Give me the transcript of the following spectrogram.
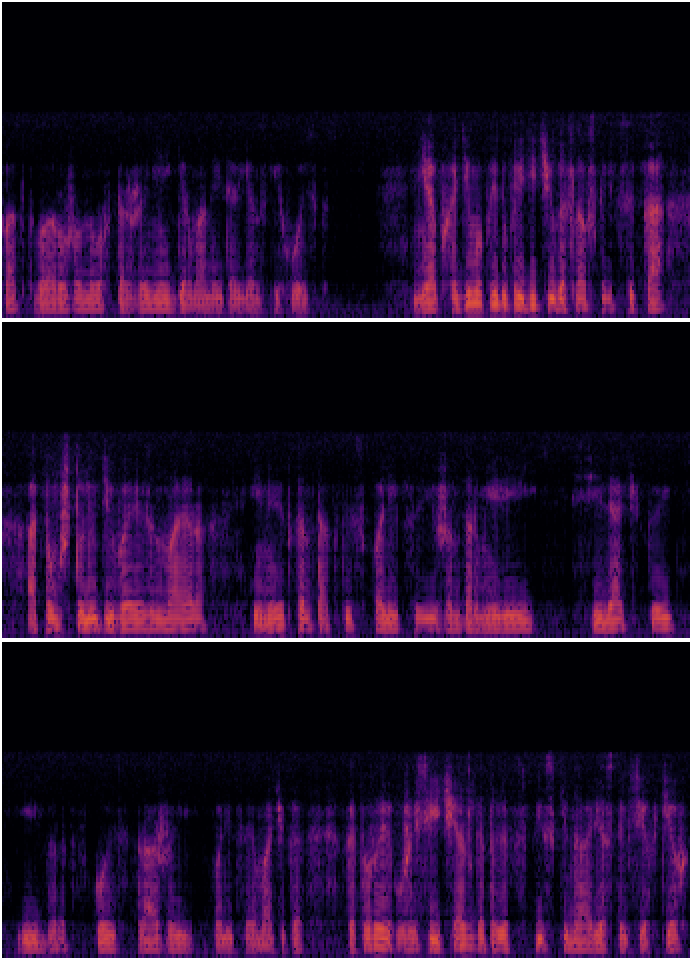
факт вооруженного вторжения германо-итальянских войск. Необходимо предупредить югославской ЦК о том, что люди Вейзенмайера имеют контакты с полицией, жандармерией, селячкой и городской стражей полиция Мачика, которые уже сейчас готовят списки на аресты всех тех,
